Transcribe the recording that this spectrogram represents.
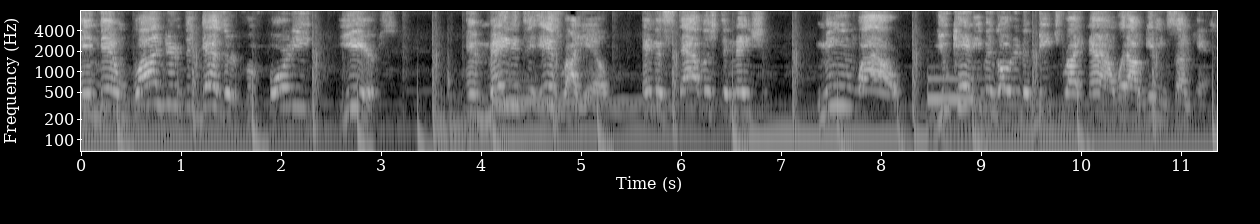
and then wandered the desert for 40 years and made it to Israel and established a nation. Meanwhile, you can't even go to the beach right now without getting sun cancer.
